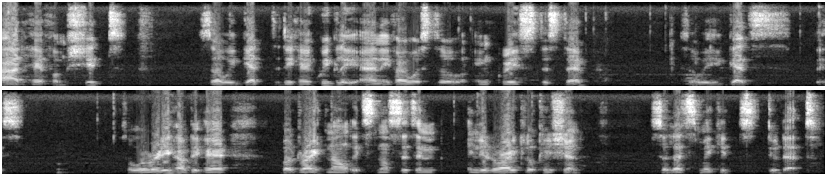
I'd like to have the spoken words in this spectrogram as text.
add hair from sheet. So we get the hair quickly. And if I was to increase the step so we get this. So we already have the hair but right now it's not sitting in the right location. So let's make it do that.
